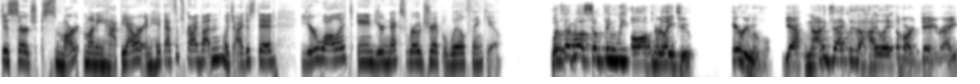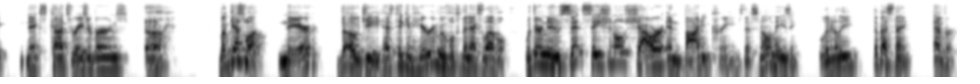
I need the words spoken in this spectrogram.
Just search Smart Money Happy Hour and hit that subscribe button, which I just did. Your wallet and your next road trip will thank you. Let's talk about something we all can relate to hair removal. Yeah, not exactly the highlight of our day, right? Nicks, cuts, razor burns. Ugh. But guess what? Nair, the OG, has taken hair removal to the next level with their new sensational shower and body creams that smell amazing. Literally the best thing ever.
